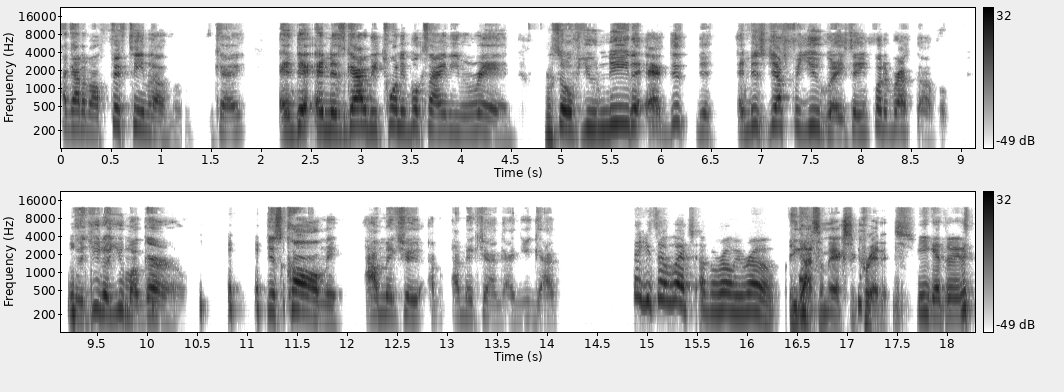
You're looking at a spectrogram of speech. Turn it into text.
I got about fifteen of them. Okay, and there, and there's got to be twenty books I ain't even read. So if you need a this, this- and this just for you, Grace, ain't for the rest of them because you know you my girl. Just call me. I'll make sure I, I make sure I got you got. Thank you so much, Uncle Romy Rowe. He got some extra credits. He got the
